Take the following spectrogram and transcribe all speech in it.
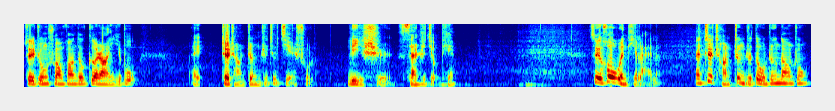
最终，双方都各让一步，哎，这场政治就结束了，历时三十九天。最后问题来了，那这场政治斗争当中，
